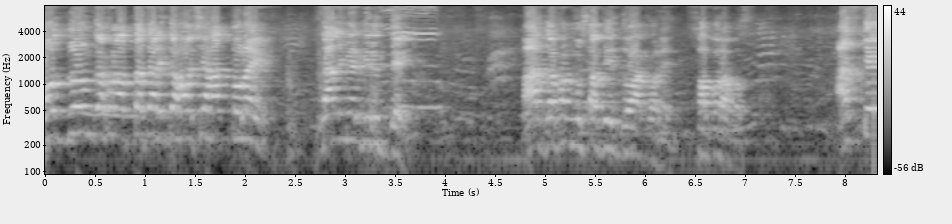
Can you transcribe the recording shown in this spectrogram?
মজলুম যখন অত্যাচারিত হয়, সে হাত তোলে জালিমের বিরুদ্ধে। আর যখন মুসাফির দোয়া করে, সফর অবস্থা। আজকে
